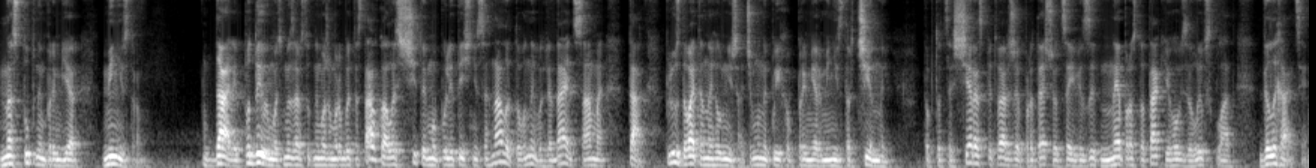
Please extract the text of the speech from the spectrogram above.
наступним прем'єр-міністром. Далі подивимось, ми зараз тут не можемо робити ставку, але зчитуємо політичні сигнали, то вони виглядають саме так. Плюс давайте найголовніше, а чому не поїхав прем'єр-міністр чинний? Тобто, це ще раз підтверджує про те, що цей візит не просто так його взяли в склад делегації.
